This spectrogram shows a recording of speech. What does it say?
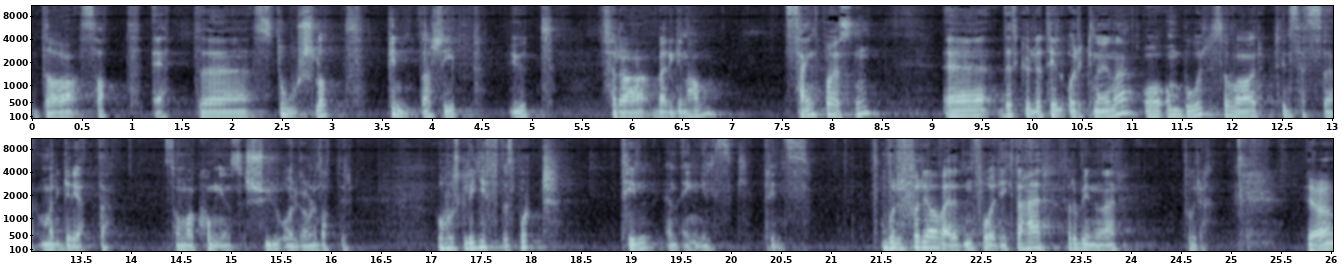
Da satt et uh, storslått, pynta skip ut fra Bergen havn seint på høsten. Eh, det skulle til Orknøyene, og om bord var prinsesse Margrethe, som var kongens sju år gamle datter. Og hun skulle giftes bort til en engelsk prins. Hvorfor i all verden foregikk det her, for å begynne der, Tore? Ja,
